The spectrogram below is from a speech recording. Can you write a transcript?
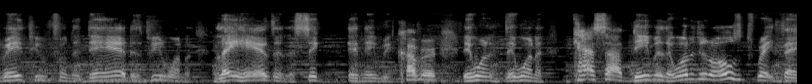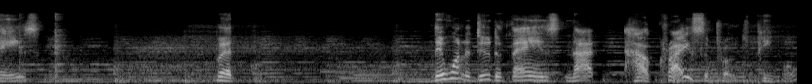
raise people from the dead. There's people want to lay hands and the sick and they recover. They want to they want to cast out demons. They want to do those great things, but they want to do the things not how Christ approached people.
